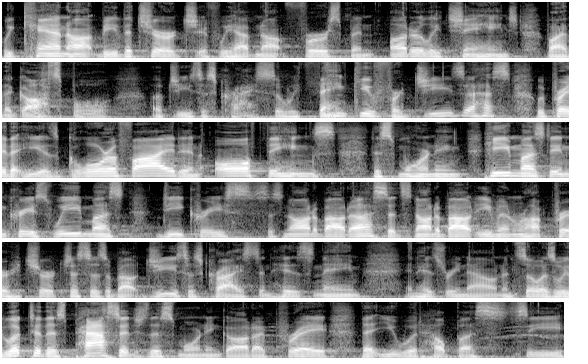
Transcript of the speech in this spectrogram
We cannot be the church if we have not first been utterly changed by the gospel of Jesus Christ. So we thank you for Jesus. We pray that he is glorified in all things this morning. He must increase, we must decrease. This is not about us, it's not about even Rock Prairie Church. This is about Jesus Christ and his name and his renown. And so as we look to this passage this morning, God, I pray that you would help us see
